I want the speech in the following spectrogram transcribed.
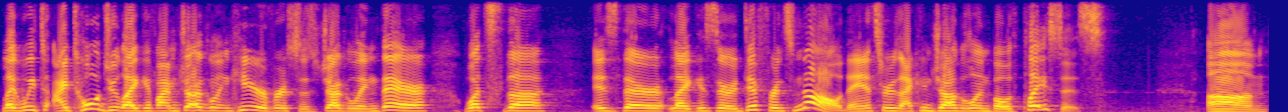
like we, t- I told you, like if I'm juggling here versus juggling there, what's the, is there, like, is there a difference? No, the answer is I can juggle in both places. Um,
